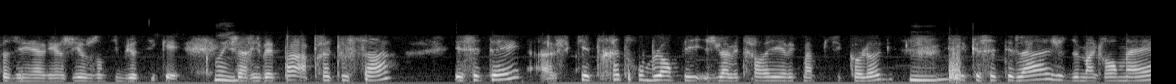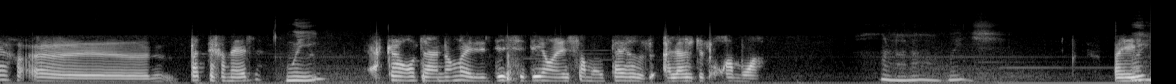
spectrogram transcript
faisais une allergie aux antibiotiques et Oui. J'arrivais pas après tout ça. Et c'était euh, ce qui est très troublant. Puis je l'avais travaillé avec ma psychologue, Mhm. c'est que c'était l'âge de ma grand-mère euh, paternelle. Oui. À 41 ans, elle est décédée en laissant mon père à l'âge de 3 mois. Oh là là, oui. Vous voyez Oui.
